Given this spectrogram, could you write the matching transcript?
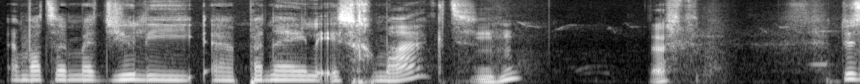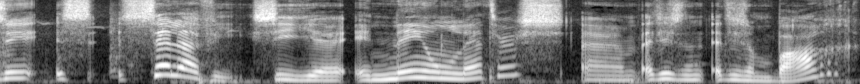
En wat er met jullie panelen is gemaakt? Mm -hmm. Best. Dus in Cellavi zie je in neonletters. Um, het, is een, het is een bar.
